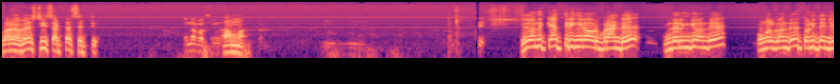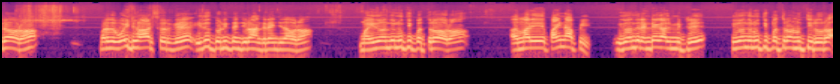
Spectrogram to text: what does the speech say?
பாருங்க வேஷ்டி சட்டை செட்டு சின்ன பசங்க? ஆமா. இது வந்து கேத்திரிங்கிற ஒரு பிராண்டு இந்த லுங்கி வந்து உங்களுக்கு வந்து தொண்ணூத்தஞ்சு ரூபா வரும். மறுது ஒயிட் ஹார்ஸ் இருக்கு. இது தொண்ணூத்தஞ்சு ரூபா அந்த ரேஞ்சு தான் வரும். இது வந்து நூத்தி பத்து ரூபா வரும். அது மாதிரி பைனாப்பிள் இது வந்து ரெண்டே கால் மீட்ரு இது வந்து நூத்தி பத்து ரூபா. நூத்தி இருபது ரூபா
